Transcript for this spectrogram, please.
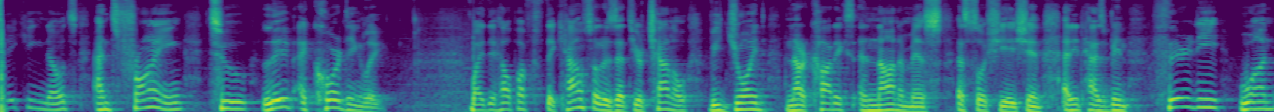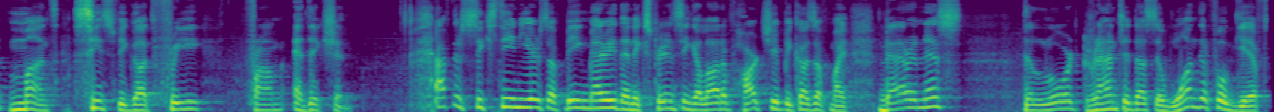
taking notes, and trying to live accordingly. By the help of the counselors at your channel, we joined Narcotics Anonymous Association, and it has been 31 months since we got free from addiction. After 16 years of being married and experiencing a lot of hardship because of my barrenness, the Lord granted us a wonderful gift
